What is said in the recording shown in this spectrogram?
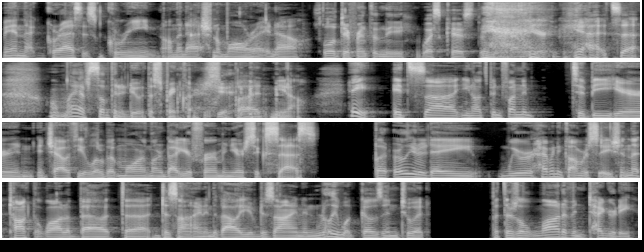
man, that grass is green on the National Mall right now. It's a little different than the West Coast this time of year. yeah, it's uh, well, it might have something to do with the sprinklers, Yeah. but you know, hey, it's uh, you know, it's been fun to, to be here and, and chat with you a little bit more and learn about your firm and your success. But earlier today, we were having a conversation that talked a lot about uh, design and the value of design and really what goes into it. But there's a lot of integrity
